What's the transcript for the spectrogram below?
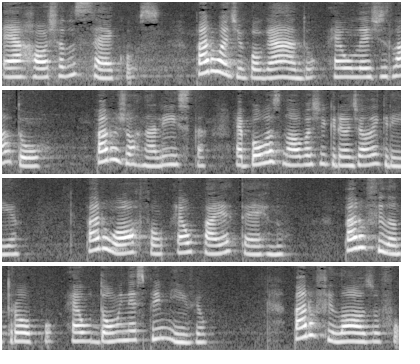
é a rocha dos séculos. Para o advogado, é o legislador. Para o jornalista, é boas novas de grande alegria. Para o órfão, é o Pai eterno. Para o filantropo, é o dom inexprimível. Para o filósofo,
